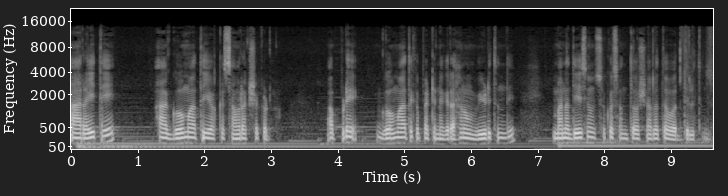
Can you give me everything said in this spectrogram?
ఆ రైతే ఆ గోమాత యొక్క సంరక్షకుడు. అప్పుడే గోమాతకు పట్టిన గ్రహణం వీడుతుంది. మన దేశం సుఖ సంతోషాలతో వర్ధిల్లుతుంది.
